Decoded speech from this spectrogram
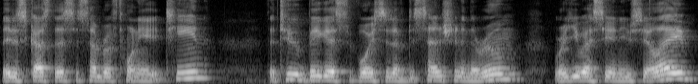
They discussed this December of 2018. The two biggest voices of dissension in the room were USC and UCLA.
